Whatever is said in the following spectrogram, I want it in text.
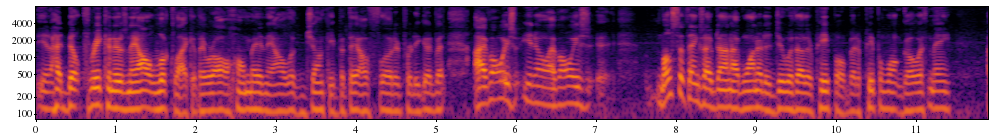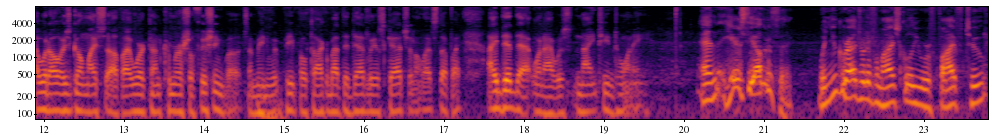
you know, I had built three canoes and they all looked like it. They were all homemade and they all looked junky, but they all floated pretty good. But I've always, you know, I've always uh, most of the things I've done, I've wanted to do with other people, but if people won't go with me, I would always go myself. I worked on commercial fishing boats. I mean, when people talk about the deadliest catch and all that stuff. I, I did that when I was 19, 20. And here's the other thing. When you graduated from high school, you were 5'2"?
